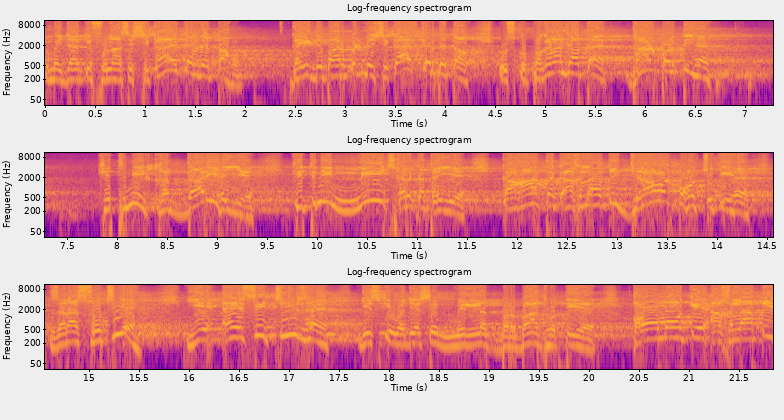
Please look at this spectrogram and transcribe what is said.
میں جا کے فلاں سے شکایت کر دیتا ہوں۔ کئی ڈپارٹمنٹ میں شکایت کر دیتا ہوں۔ اس کو پکڑا جاتا ہے۔ دھاڑ پڑتی ہے۔ کتنی غداری ہے یہ، کتنی نیچ حرکت ہے یہ۔ کہاں تک اخلاقی گراوٹ پہنچ چکی ہے؟ ذرا سوچئے، یہ ایسی چیز ہے جس کی وجہ سے ملت برباد ہوتی ہے۔ قوموں کے اخلاقی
